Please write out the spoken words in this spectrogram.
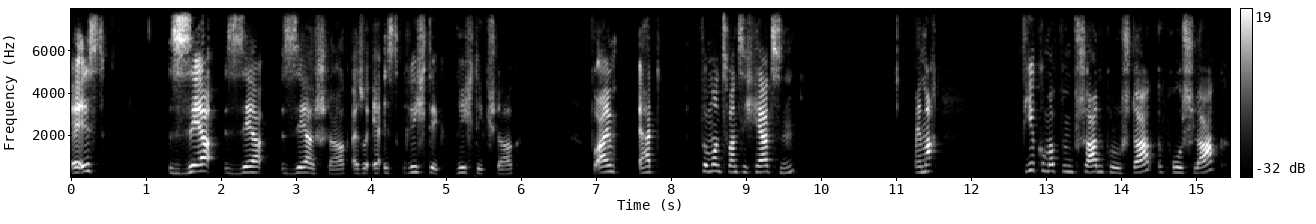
Er ist sehr, sehr, sehr stark. Also er ist richtig, richtig stark. Vor allem, er hat 25 Herzen. Er macht 4,5 Schaden pro, Star pro Schlag.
